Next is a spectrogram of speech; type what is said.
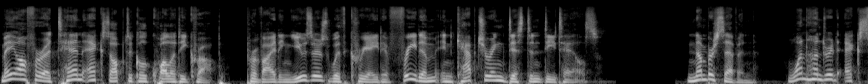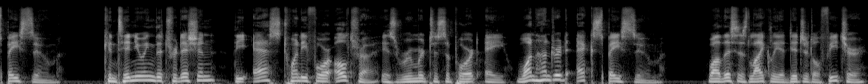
may offer a 10x optical quality crop, providing users with creative freedom in capturing distant details. Number 7. 100x space zoom. Continuing the tradition, the S24 Ultra is rumored to support a 100x space zoom. While this is likely a digital feature,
